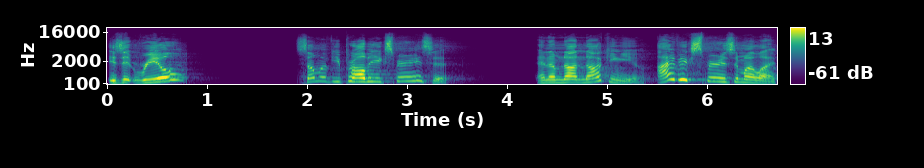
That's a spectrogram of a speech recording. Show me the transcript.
Is it real? Some of you probably experience it. And I'm not knocking you. I've experienced in my life.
